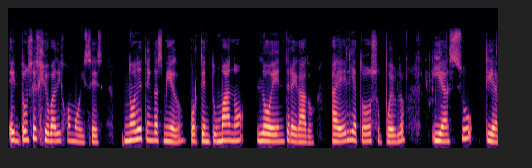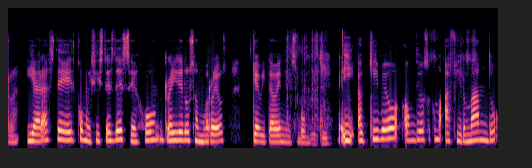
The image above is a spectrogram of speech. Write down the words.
entonces Jehová dijo a Moisés, no le tengas miedo, porque en tu mano lo he entregado a él y a todo su pueblo y a su tierra, y harás de él como hiciste de Sejón, rey de los amorreos, que habitaba en Esbón. Y aquí veo a un Dios como afirmando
